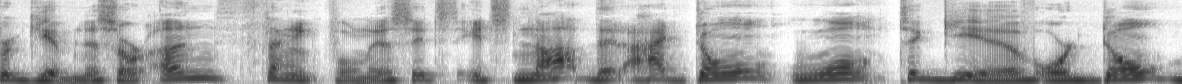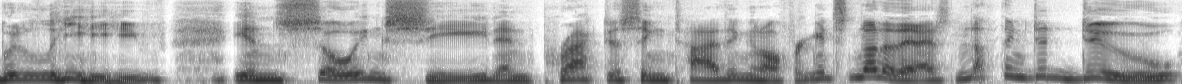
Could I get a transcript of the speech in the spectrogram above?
unforgiveness or unthankfulness. It's, it's not that I don't want to give or don't believe in sowing seed and practicing tithing and offering. It's none of that. It has nothing to do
